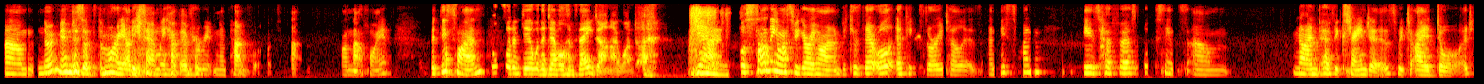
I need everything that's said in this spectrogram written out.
Um, no members of the Moriarty family have ever written a bad book on that point. But this one, What sort of deal with the devil have they done? I wonder. yeah, well, something must be going on because they're all epic storytellers, and this one is her first book since um, Nine Perfect Strangers, which I adored,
